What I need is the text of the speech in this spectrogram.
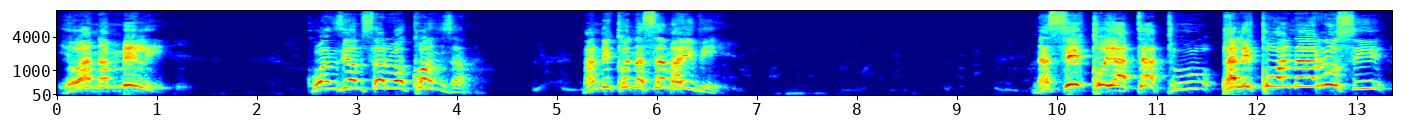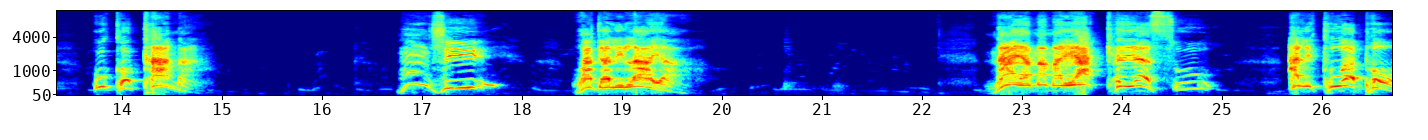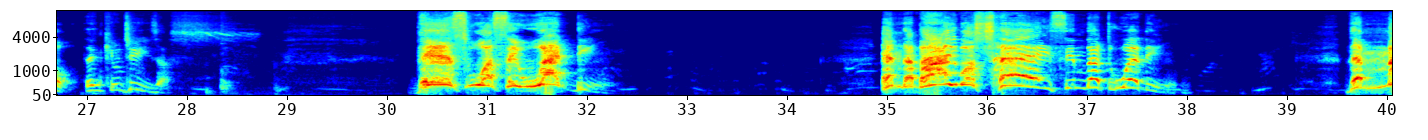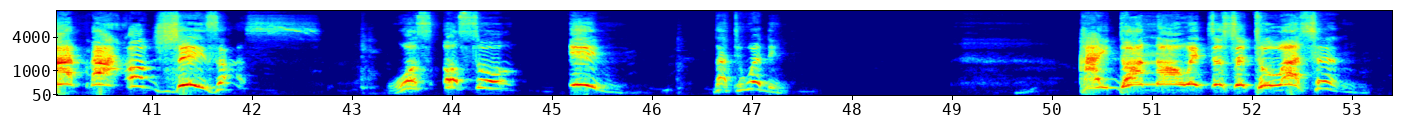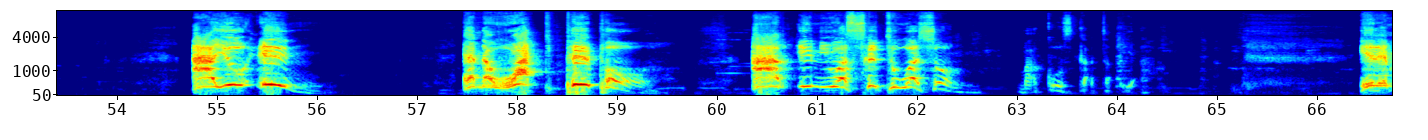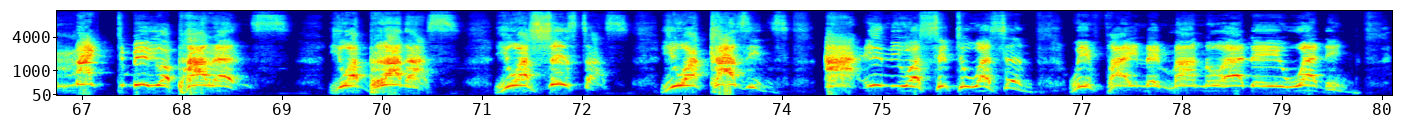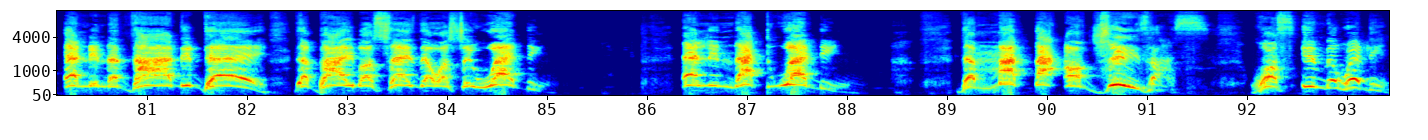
Yohana mbili kuanzia mstari wa kwanza, maandiko inasema hivi: na siku ya tatu palikuwa na harusi huko Kana, mji wa Galilaya, naye mama yake Yesu alikuwepo. Thank you Jesus. This was a wedding. And the Bible says in that wedding, the mother of Jesus was also in that wedding. I don't know which situation are you in and what people are in your situation. It might be your parents, your brothers, your sisters, your cousins are in your situation. We find a man who had a wedding. And in the third day, the Bible says there was a wedding. And in that wedding, the mother of Jesus was in the wedding.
